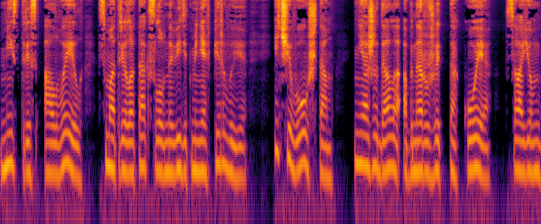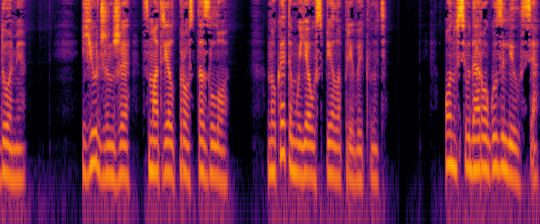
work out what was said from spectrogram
мистрис Алвейл, смотрела так, словно видит меня впервые, и чего уж там, не ожидала обнаружить такое в своем доме. Юджин же смотрел просто зло, но к этому я успела привыкнуть. Он всю дорогу злился,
